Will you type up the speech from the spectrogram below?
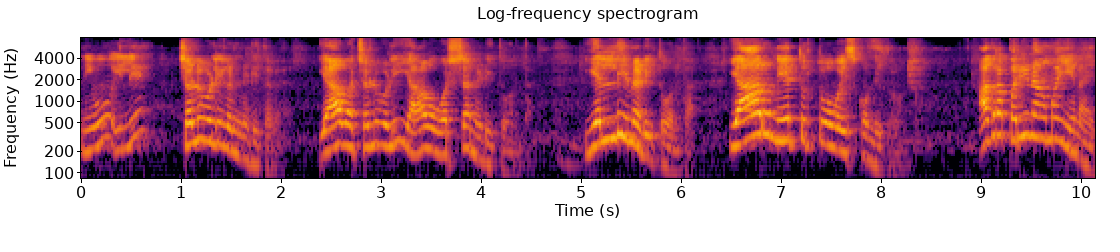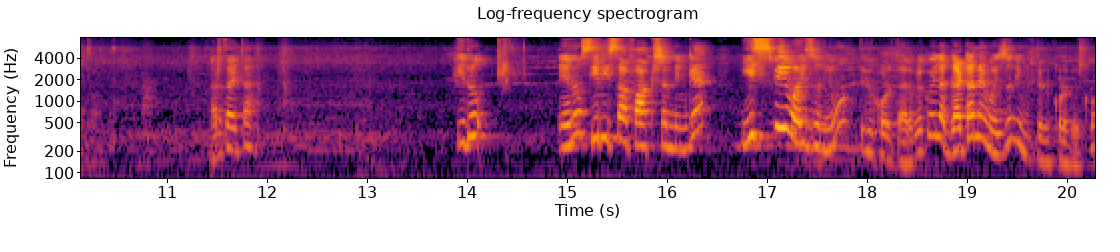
ನೀವು ಇಲ್ಲಿ ಚಳುವಳಿಗಳು ನಡೀತವೆ. ಯಾವ ಚಳುವಳಿ, ಯಾವ ವರ್ಷ ನಡೀತು ಅಂತ. ಎಲ್ಲಿ ನಡೀತು ಅಂತ. ಯಾರು ನೇತೃತ್ವ ವಹಿಸ್ಕೊಂಡಿದ್ರು ಅಂತ. ಅದರ ಪರಿಣಾಮ ಏನಾಯಿತು ಅಂತ. ಅರ್ಥ ಆಯ್ತಾ? ಇದು ಏನು ಸೀರೀಸ್ ಆಫ್ ಆಕ್ಷನ್ ನಿಮಗೆ ಇಸ್ವಿ ವೈಸು ನೀವು ತಿಳ್ಕೊಳ್ತಾ ಇರಬೇಕು, ಇಲ್ಲ ಘಟನೆ ವೈಸು ನೀವು ತಿಳ್ಕೊಳ್ಬೇಕು.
